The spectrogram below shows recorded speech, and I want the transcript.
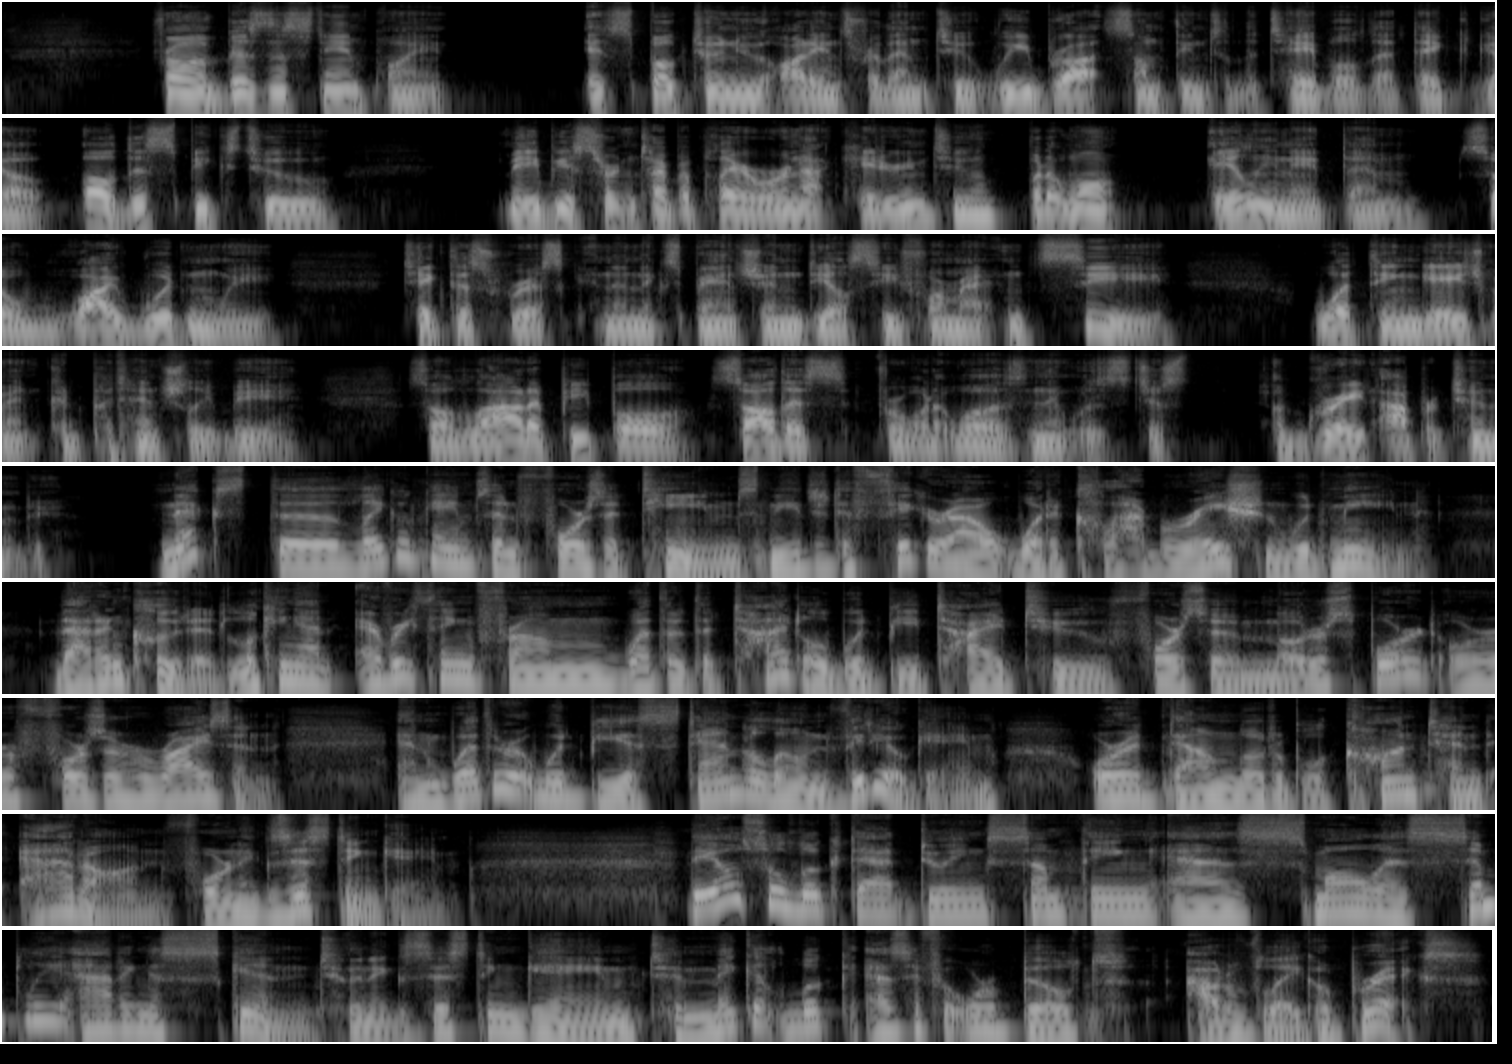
from a business standpoint, it spoke to a new audience for them too. We brought something to the table that they could go, oh, this speaks to maybe a certain type of player we're not catering to, but it won't alienate them. So why wouldn't we take this risk in an expansion DLC format and see what the engagement could potentially be? So a lot of people saw this for what it was, and it was just a great opportunity. Next, the LEGO Games and Forza teams needed to figure out what a collaboration would mean. That included looking at everything from whether the title would be tied to Forza Motorsport or Forza Horizon, and whether it would be a standalone video game or a downloadable content add on for an existing game. They also looked at doing something as small as simply adding a skin to an existing game to make it look as if it were built out of Lego bricks.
